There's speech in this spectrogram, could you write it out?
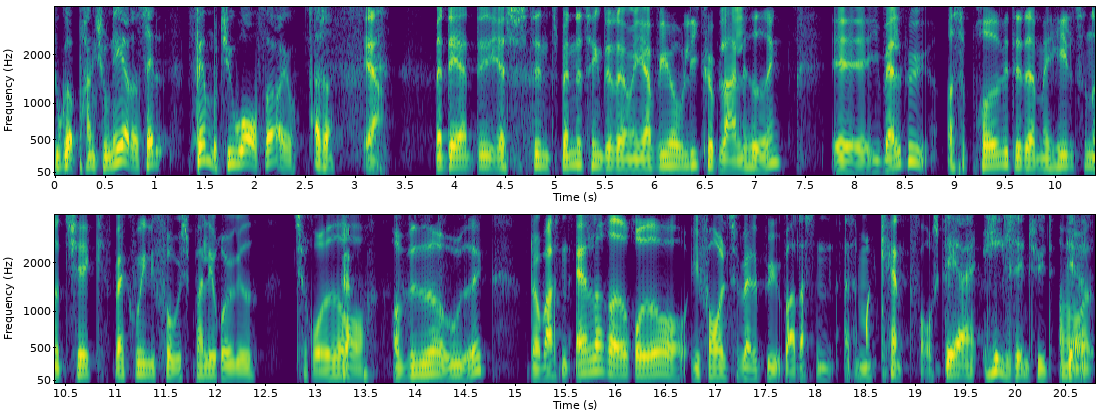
du kan pensionere dig selv 25 år før jo. Altså, Ja, men det er, det, jeg synes, det er en spændende ting, det der med, ja, vi har jo lige købt lejlighed, ikke? Øh, i Valby, og så prøvede vi det der med hele tiden at tjekke, hvad kunne vi egentlig få, hvis vi bare lige rykkede til Rødovre ja. og videre ud, ikke? Og det var bare sådan, allerede Rødovre i forhold til Valby, var der sådan, altså markant forskel. det er helt sindssygt. Og, det er, altså,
